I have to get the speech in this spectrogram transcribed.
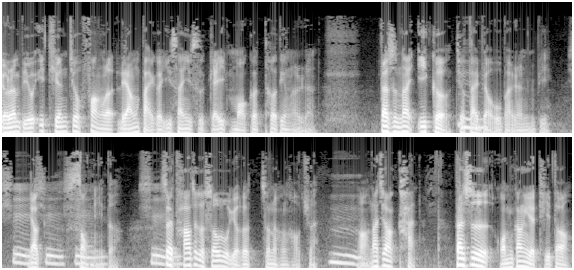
有人比如一天就放了两百个一三一四给某个特定的人，但是那一个就代表五百人民币、要是要送你，的，是，所以他这个收入有的真的很好赚。嗯，哦，那就要看。但是我们刚刚也提到，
